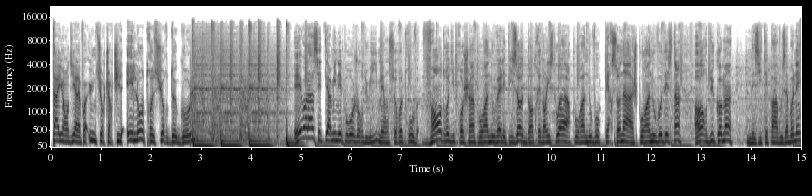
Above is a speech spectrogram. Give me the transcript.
Taillandier, à la fois une sur Churchill et l'autre sur De Gaulle. Et voilà, c'est terminé pour aujourd'hui, mais on se retrouve vendredi prochain pour un nouvel épisode d'entrée dans l'histoire, pour un nouveau personnage, pour un nouveau destin hors du commun. N'hésitez pas à vous abonner.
